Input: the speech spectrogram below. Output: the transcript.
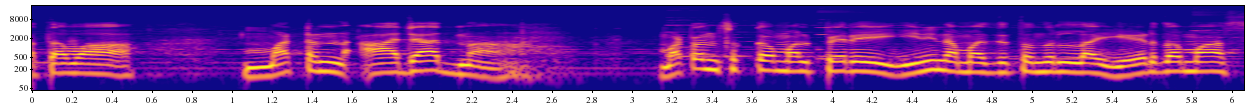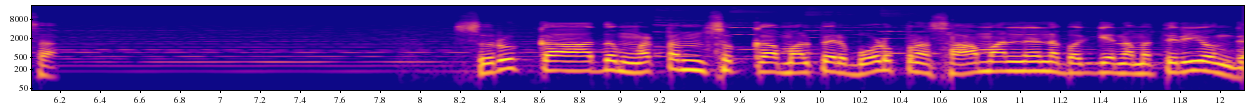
ಅಥವಾ ಮಟನ್ ಆಜಾದ್ನ. ಮಟನ್ ಸುಕ್ಕ ಮಲ್ಪೇರಿ, ಇನಿ ನಮ್ಮ ತಂದುಲ್ಲ ಏಡ್ದ ಮಾಸ. ಸುರುಕ್ಕಾದ ಮಟನ್ ಸುಕ್ಕ ಮಲ್ಪೇರಿ ಬೋಡಪ್ಪನ ಸಾಮಾನ್ಯನ ಬಗ್ಗೆ ನಮ್ಮ ತಿರಿಯೊಂಗ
